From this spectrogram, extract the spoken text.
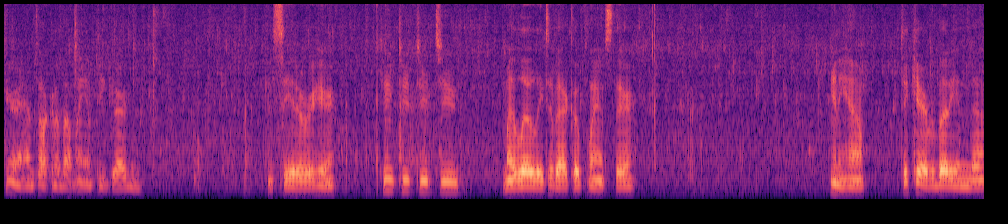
Here I am talking about my empty garden. You can see it over here. Toot, toot, toot, toot my lowly tobacco plants there. Anyhow, take care, everybody, and uh,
